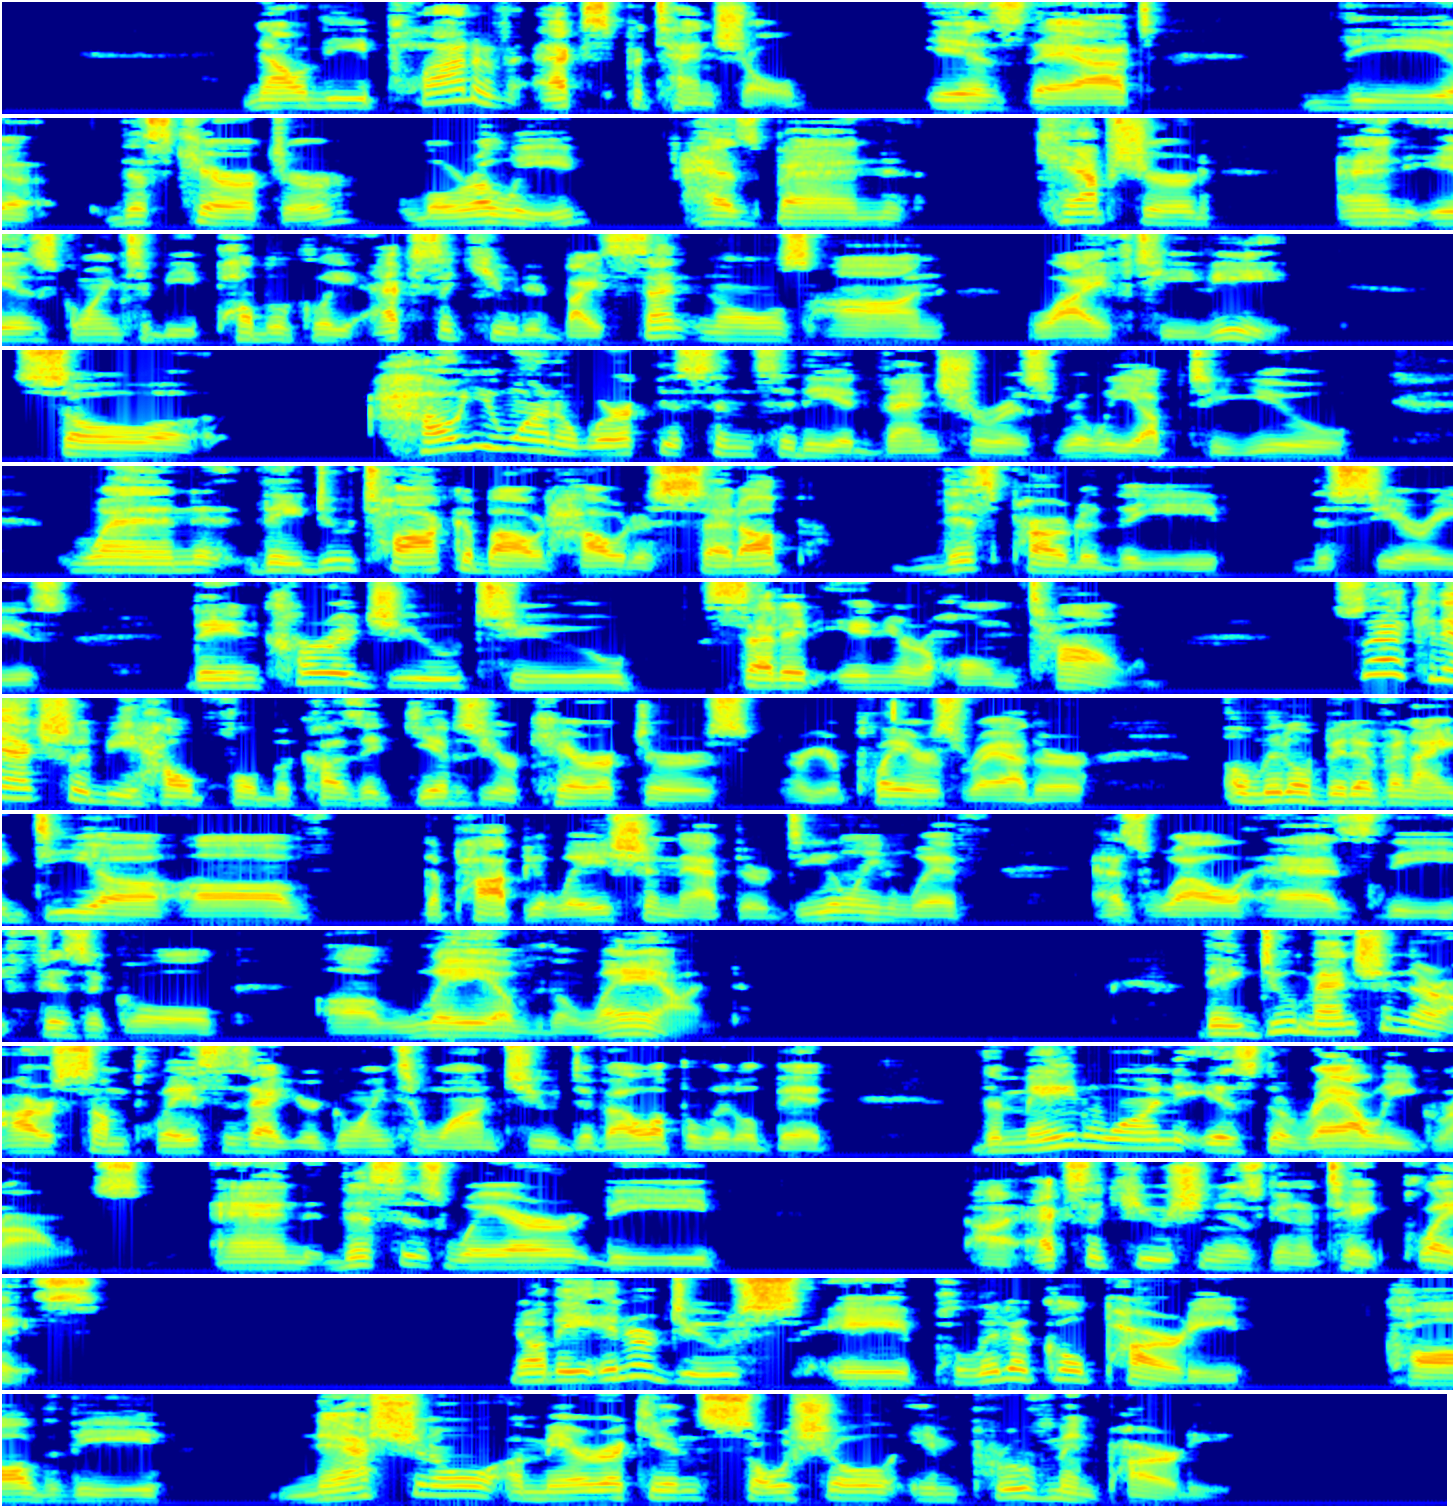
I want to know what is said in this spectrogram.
Now, the plot of X Potential is that the this character, Laura Lee, has been captured and is going to be publicly executed by Sentinels on live TV. So, how you want to work this into the adventure is really up to you. When they do talk about how to set up this part of the the series, they encourage you to set it in your hometown. So that can actually be helpful because it gives your characters, or your players rather, a little bit of an idea of the population that they're dealing with, as well as the physical uh, lay of the land. They do mention there are some places that you're going to want to develop a little bit. The main one is the rally grounds, and this is where the uh, execution is going to take place. Now, they introduce a political party called the National American Social Improvement Party,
